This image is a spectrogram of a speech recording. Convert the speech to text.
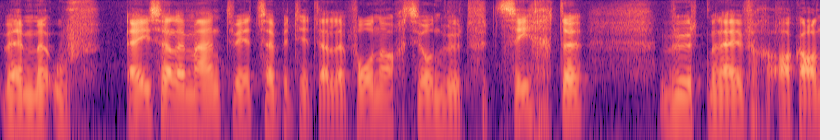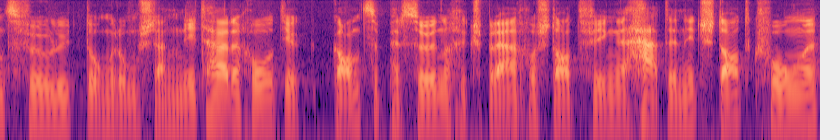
wenn man auf ein Element, wie jetzt eben die Telefonaktion, würde verzichten würde man einfach an ganz viele Leute unter Umständen nicht herkommen. Die ganzen persönlichen Gespräche, die stattfinden, hätten nicht stattgefunden.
